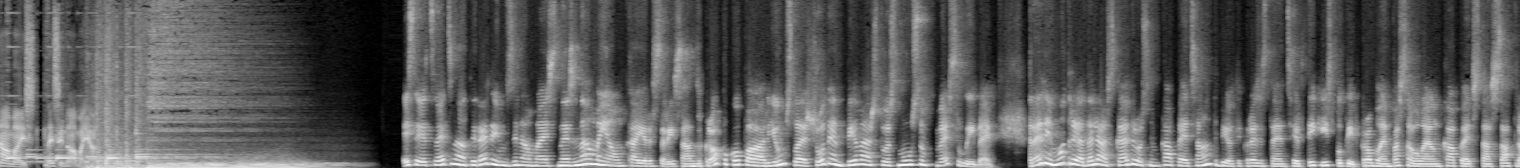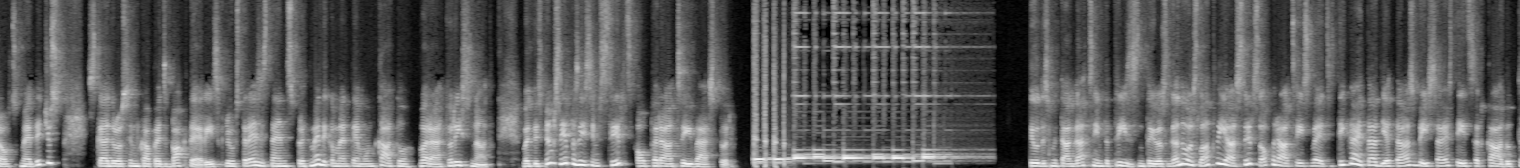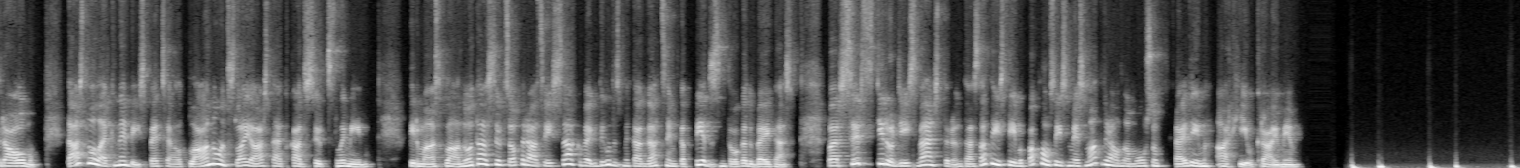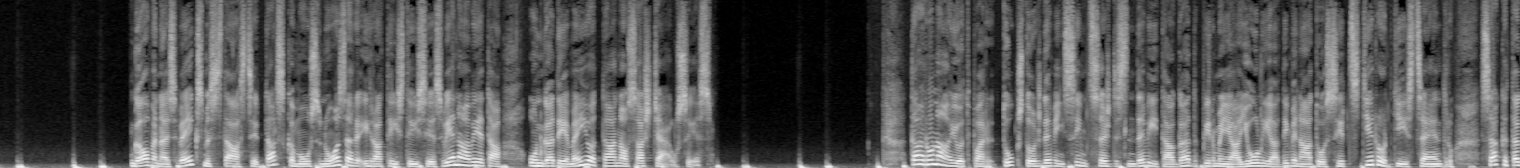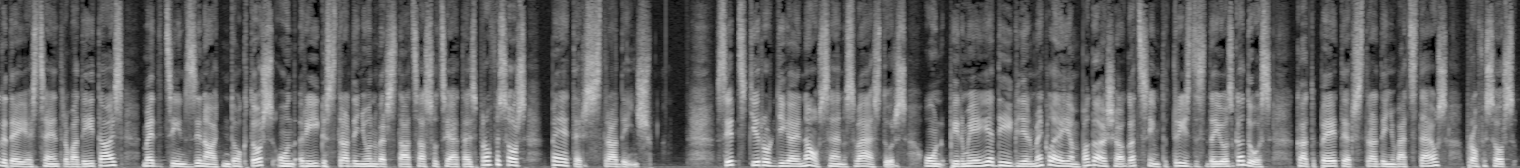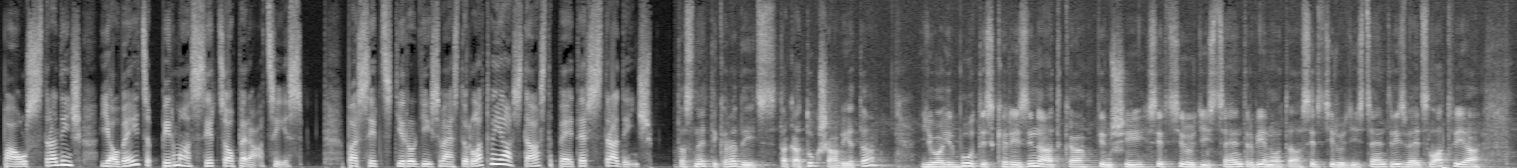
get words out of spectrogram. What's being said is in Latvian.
Zināmais nezināmajā. Esiet sveicināti redzējuma zināmais nezināmajā, un kā ierasts arī Sandra Kropa kopā ar jums, lai šodien pievērstos mūsu veselībai. Redzījuma otrajā daļā skaidrosim, kāpēc antibiotiku rezistence ir tik izplatīta problēma pasaulē un kāpēc tās satrauc mediķus. Skaidrosim, kāpēc baktērijas kļūst rezistentas pret medikamentiem un kā to varētu risināt. Bet vispirms iepazīsim sirds operāciju vēsturi. 20. gadsimta 30. gados Latvijā sirds operācijas veica tikai tad, ja tās bija saistītas ar kādu traumu. Tās tolaik nebija speciāli plānotas, lai ārstētu kādu sirds slimību. Pirmās plānotās sirds operācijas sāka veikt 20. gadsimta 50. gadu beigās. Par sirds ķirurģijas vēsturi un tās attīstību paklausīsimies materiālu no mūsu raidījuma arhīvu krājumiem. Galvenais veiksmes stāsts ir tas, ka mūsu nozare ir attīstījusies vienā vietā un gadiem ejot tā nav sašķēlusies. Tā runājot par 1969. gada 1. jūlijā dibināto sirds ķirurģijas centru, saka tagadējais centra vadītājs, medicīnas zinātņu doktors un Rīgas Stradiņu universitātes asociētais profesors Pēteris Stradiņš. Sirds ķirurģijai nav senas vēstures, un pirmie iedīgļi ir meklējami pagājušā gadsimta 30. gados, kad Pēters Stradiņa vectēvs, profesors Pauls Stradiņš, jau veica pirmās sirds operācijas. Par sirds ķirurģijas vēsturi Latvijā stāsta Pēters Stradiņš. Tas netika radīts tā kā tukšā vietā. Jo ir būtiski arī zināt, ka pirms šī sirds ķirurģijas centra, vienotā sirds ķirurģijas centra izveidas Latvijā,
